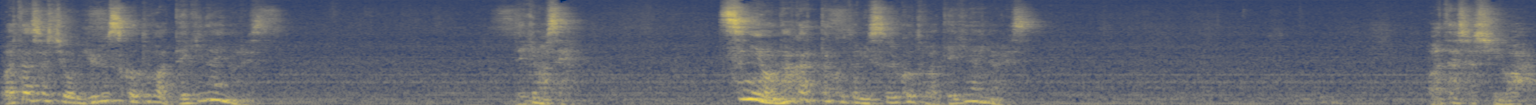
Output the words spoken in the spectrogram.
私たちを許すことはできないのです。できません。罪をなかったことにすることはできないのです。私たちは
